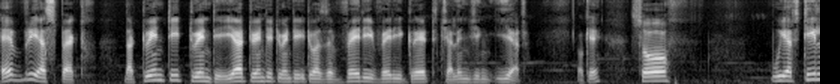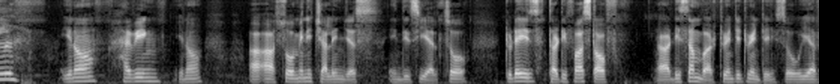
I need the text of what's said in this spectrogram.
every aspect the 2020 year 2020 it was a very very great challenging year. Okay? So we are still you know having you know uh, uh, so many challenges in this year. So today is 31st of uh, december 2020 so we are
